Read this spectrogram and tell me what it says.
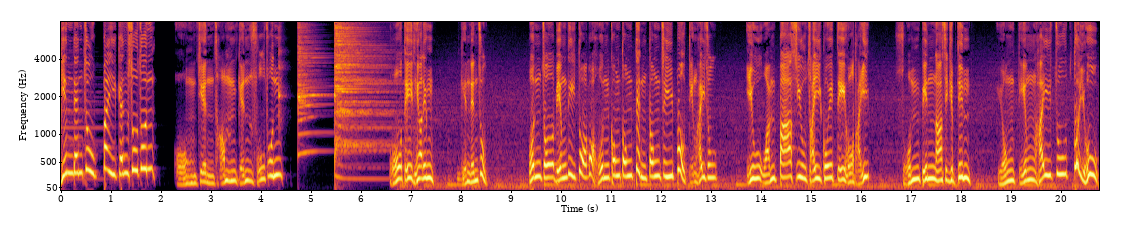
银莲珠拜见师尊，王剑参见师尊。我弟听令，银莲珠，本座命你带我分公洞殿东之宝定海珠，游玩把守在过地火台，顺便若是入阵，用定海珠对付，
